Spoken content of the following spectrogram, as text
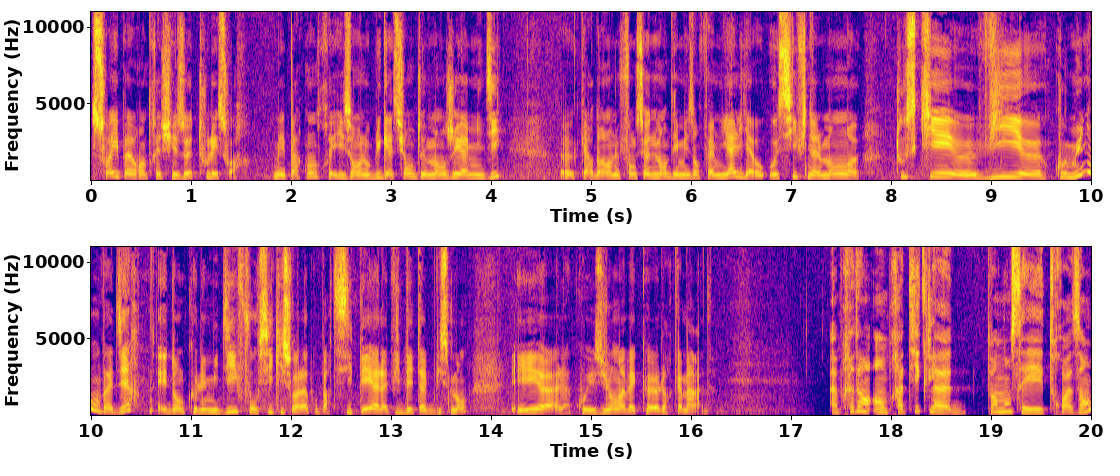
soit ils peuvent rentrer chez eux tous les soirs. Mais par contre, ils ont l'obligation de manger à midi car dans le fonctionnement des maisons familiales, il y a aussi finalement euh, tout ce qui est euh, vie commune, on va dire. Et donc le midi, il faut aussi qu'ils soient là pour participer à la vie de l'établissement et à la cohésion avec leurs camarades. Après, en pratique, pendant ces trois ans,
